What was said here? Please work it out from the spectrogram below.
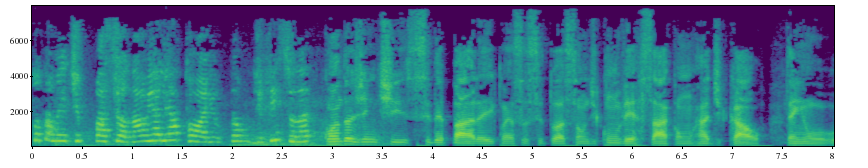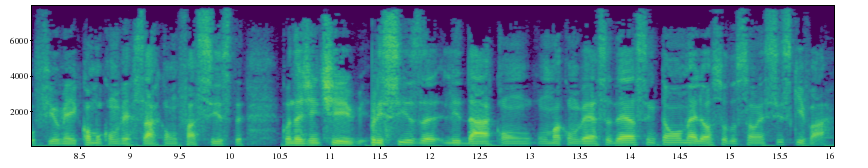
totalmente passional e aleatório. Então, difícil, né? Quando a gente se depara aí com essa situação de conversar com um radical, tem o, o filme aí Como Conversar com um Fascista, quando a gente precisa lidar com uma conversa dessa, então a melhor solução é se esquivar.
